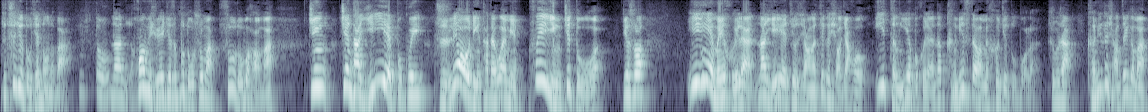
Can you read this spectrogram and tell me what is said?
就吃酒赌钱，懂的吧？懂。那荒废学业就是不读书嘛，书读不好嘛。今见他一夜不归，只料定他在外面非饮即赌，就是说。一夜没回来，那爷爷就是想了，这个小家伙一整夜不回来，那肯定是在外面喝酒赌博了，是不是啊？肯定在想这个嘛？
